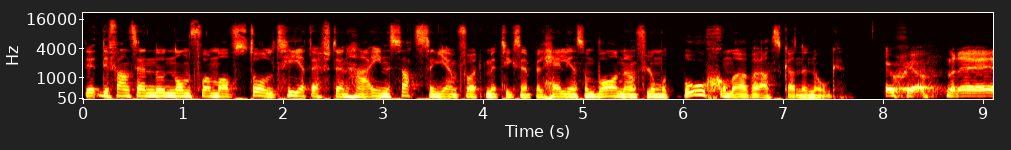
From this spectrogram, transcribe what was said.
det, det, fanns ändå någon form av stolthet efter den här insatsen jämfört med till exempel helgen som var när de förlorade mot Bochum överraskande nog. Usch ja, men det,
